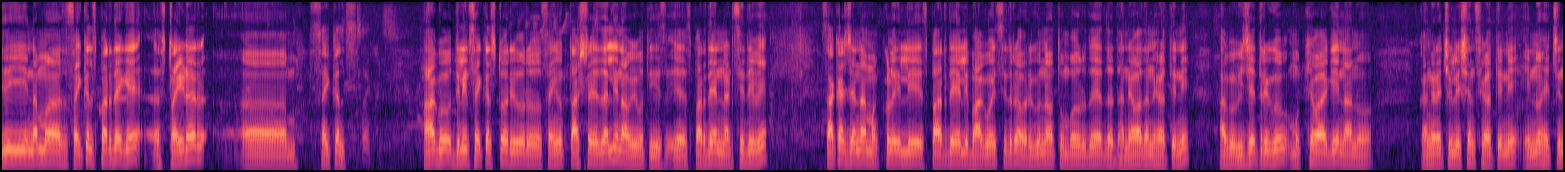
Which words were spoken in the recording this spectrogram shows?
ಇದು ಈ ನಮ್ಮ ಸೈಕಲ್ ಸ್ಪರ್ಧೆಗೆ ಸ್ಟ್ರೈಡರ್ ಸೈಕಲ್ಸ್ ಹಾಗೂ ದಿಲೀಪ್ ಸೈಕಲ್ ಸ್ಟೋರ್ ಇವರು ಸಂಯುಕ್ತ ಆಶ್ರಯದಲ್ಲಿ ನಾವು ಇವತ್ತು ಈ ಸ್ಪರ್ಧೆಯನ್ನು ನಡೆಸಿದ್ದೀವಿ. ಸಾಕಷ್ಟು ಜನ ಮಕ್ಕಳು ಇಲ್ಲಿ ಸ್ಪರ್ಧೆಯಲ್ಲಿ ಭಾಗವಹಿಸಿದರು. ಅವರಿಗೂ ನಾವು ತುಂಬ ಹೃದಯದ ಧನ್ಯವಾದನ ಹೇಳ್ತೀನಿ. ಹಾಗೂ ವಿಜೇತರಿಗೂ ಮುಖ್ಯವಾಗಿ ನಾನು ಕಂಗ್ರ್ಯಾಚುಲೇಷನ್ಸ್ ಹೇಳ್ತೀನಿ. ಇನ್ನೂ ಹೆಚ್ಚಿನ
